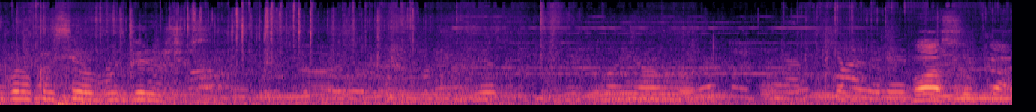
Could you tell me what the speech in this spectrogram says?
Скоро красиво будет гореть сейчас. Posso, cara?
